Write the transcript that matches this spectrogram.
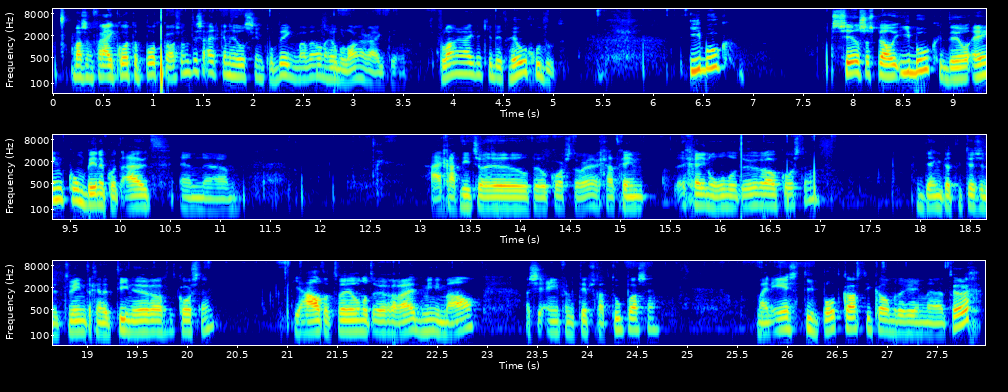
Het was een vrij korte podcast, want het is eigenlijk een heel simpel ding, maar wel een heel belangrijk ding. Het is belangrijk dat je dit heel goed doet. E-book, Salesspel e-book, deel 1, komt binnenkort uit. En uh, hij gaat niet zo heel veel kosten hoor. Hij gaat geen, geen 100 euro kosten. Ik denk dat hij tussen de 20 en de 10 euro gaat kosten. Je haalt er 200 euro uit, minimaal. Als je een van de tips gaat toepassen. Mijn eerste 10 podcasts die komen erin uh, terug.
